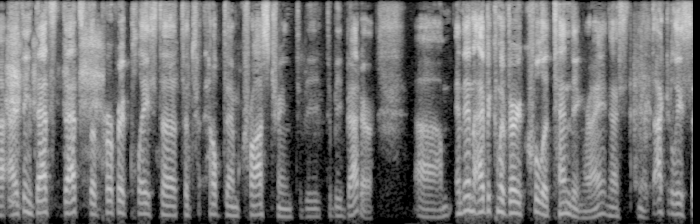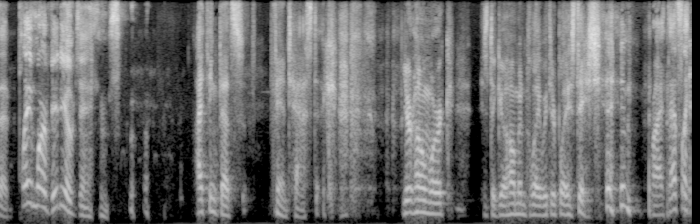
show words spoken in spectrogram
I think that's that's the perfect place to, to help them cross train to be to be better. Um, and then I become a very cool attending, right? I, you know, Dr. Lee said, play more video games. I think that's fantastic. Your homework is to go home and play with your PlayStation. right. That's like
